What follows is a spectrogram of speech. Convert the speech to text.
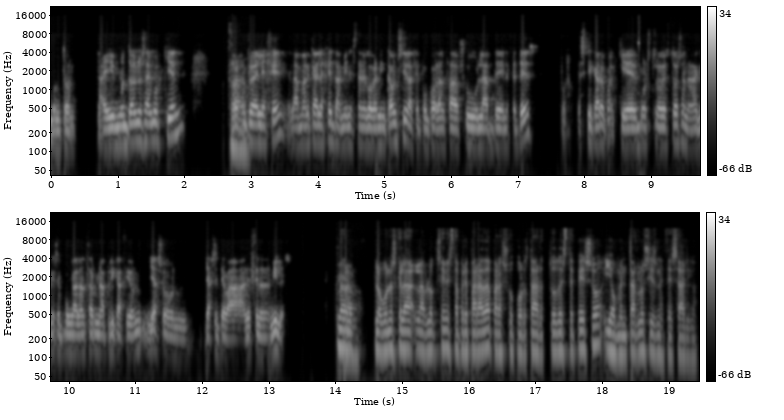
Un montón. Hay un montón, no sabemos quién. Por ejemplo, LG, la marca LG también está en el Governing Council, hace poco ha lanzado su lab de NFTs. Pues es que, claro, cualquier monstruo de estos, a nada que se ponga a lanzar una aplicación, ya son, ya se te va a decenas de miles. Claro. Lo bueno es que la, blockchain está preparada para soportar todo este peso y aumentarlo si es necesario.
